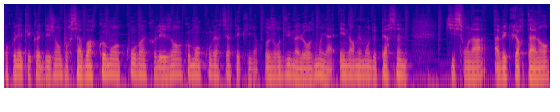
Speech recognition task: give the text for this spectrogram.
pour connaître les codes des gens, pour savoir comment convaincre les gens, comment convertir tes clients. Aujourd'hui, malheureusement, il y a énormément de personnes qui sont là avec leur talent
